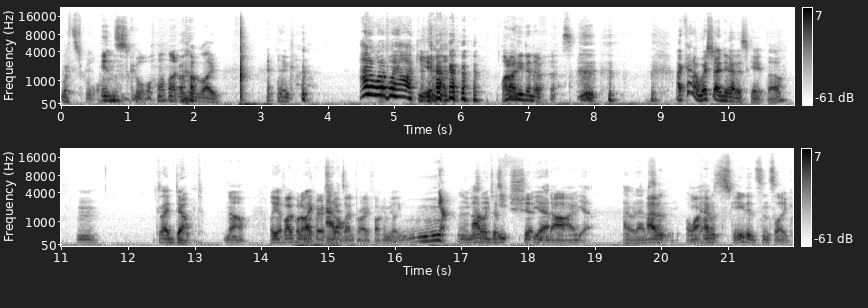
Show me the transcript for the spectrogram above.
with school. in school. like, I'm like, I don't want to play hockey. Why do I need to know this? I kind of wish I knew how to skate though, Mm, because I don't. no. Like if I put on Like, a pair of skates, all. I'd probably fucking be like, Nyah, and just I would like just- eat shit yeah, and die. Yeah, I would I haven't. Oh, I haven't skated since like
